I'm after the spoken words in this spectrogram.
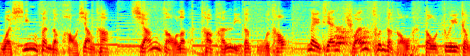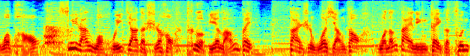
我兴奋地跑向它，抢走了它盆里的骨头。那天全村的狗都追着我跑，虽然我回家的时候特别狼狈，但是我想到我能带领这个村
